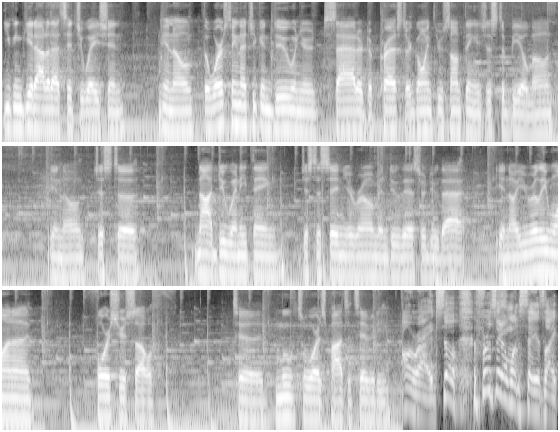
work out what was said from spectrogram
you can get out of that situation. You know, the worst thing that you can do when you're sad or depressed or going through something is just to be alone. You know, just to not do anything, just to sit in your room and do this or do that. You know, you really want to force yourself to move towards positivity. All right, so the first thing I wanna say is like,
